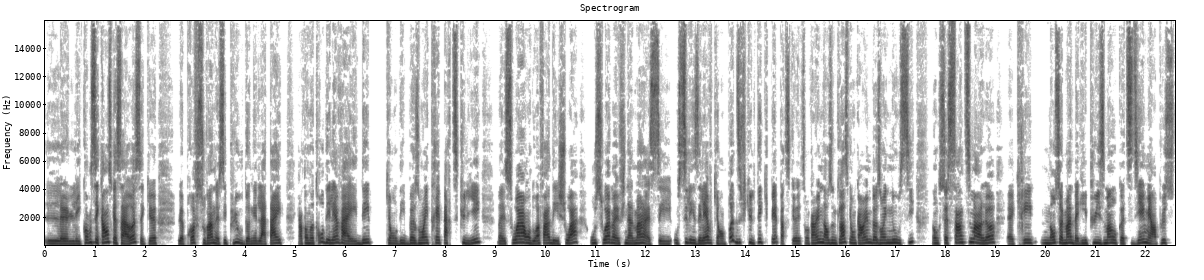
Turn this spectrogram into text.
les conséquences que ça a, c'est que le prof souvent ne sait plus où donner de la tête. Quand on a trop d'élèves à aider qui ont des besoins très particuliers, ben soit on doit faire des choix, ou soit ben finalement c'est aussi les élèves qui ont pas de difficultés qui paient parce qu'ils sont quand même dans une classe qui ont quand même besoin de nous aussi. Donc ce sentiment-là euh, crée non seulement ben, de l'épuisement au quotidien, mais en plus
